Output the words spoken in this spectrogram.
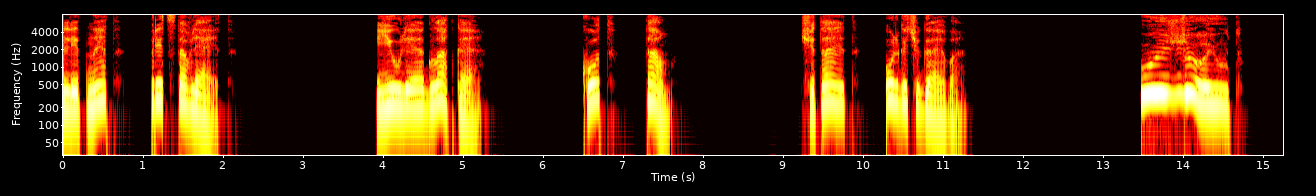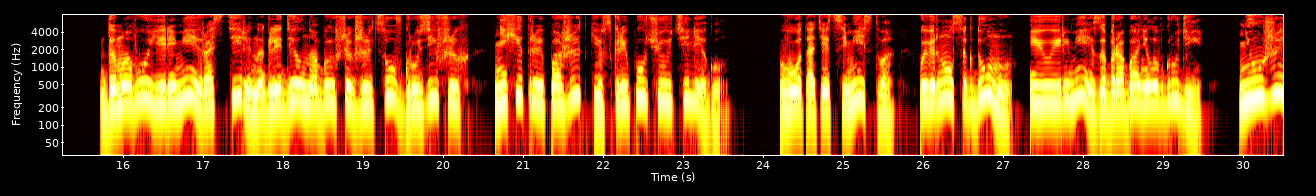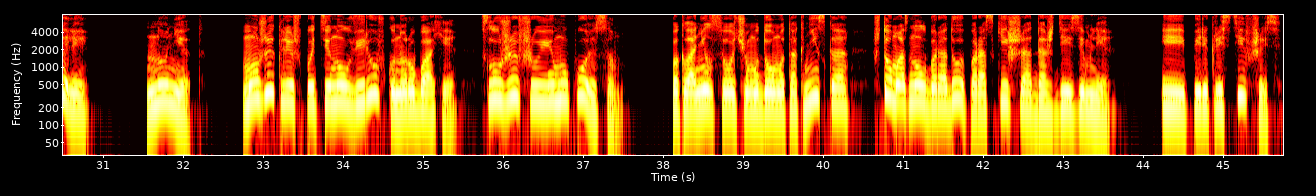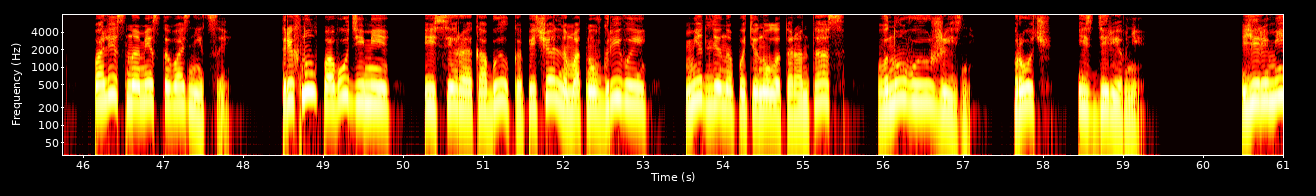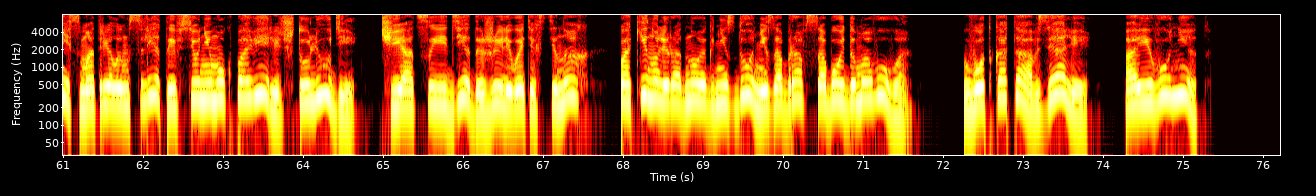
Литнет представляет. Юлия Гладкая. Кот там. Читает Ольга Чигаева. «Уезжают!» Домовой Еремей растерянно глядел на бывших жильцов, грузивших нехитрые пожитки в скрипучую телегу. Вот отец семейства повернулся к дому, и у Еремея забарабанило в груди — Неужели? Но нет. Мужик лишь подтянул веревку на рубахе, служившую ему поясом. Поклонился отчему дому так низко, что мазнул бородой по раскисшей от дождей земле. И, перекрестившись, полез на место возницы. Тряхнул поводьями, и серая кобылка, печально мотнув гривой, медленно потянула Тарантас в новую жизнь, прочь из деревни. Еремей смотрел им вслед и все не мог поверить, что люди, чьи отцы и деды жили в этих стенах, покинули родное гнездо, не забрав с собой домового. Вот кота взяли, а его нет.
